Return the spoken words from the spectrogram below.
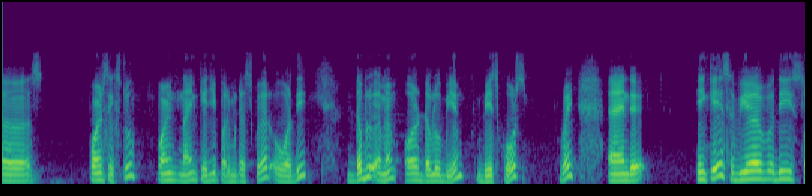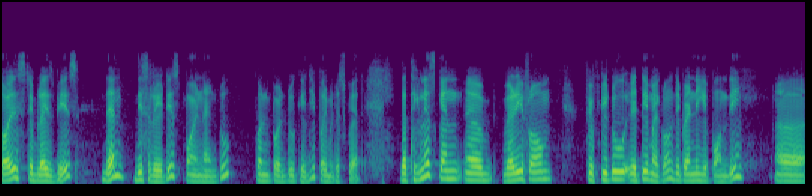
uh, 0.6 to 0.9 kg per meter square over the wmm or wbm base course right? And in case we have the soil stabilized base then this rate is 0.9 to 1.2 kg per meter square. The thickness can uh, vary from 50 to 80 microns depending upon the uh,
